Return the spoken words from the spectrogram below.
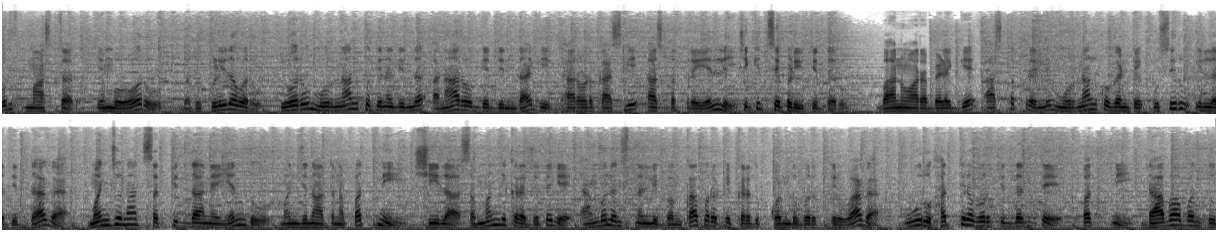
ಉರ್ಫ್ ಮಾಸ್ತರ್ ಎಂಬುವವರು ಬದುಕುಳಿದವರು. ಇವರು ಮೂರ್ನಾಲ್ಕು ದಿನದಿಂದ ಅನಾರೋಗ್ಯದಿಂದಾಗಿ ಧಾರವಾಡ ಖಾಸಗಿ ಆಸ್ಪತ್ರೆಯಲ್ಲಿ ಚಿಕಿತ್ಸೆ ಪಡೆಯುತ್ತಿದ್ದರು. ಭಾನುವಾರ ಬೆಳಗ್ಗೆ ಆಸ್ಪತ್ರೆಯಲ್ಲಿ ಮೂರ್ನಾಲ್ಕು ಗಂಟೆ ಉಸಿರು ಇಲ್ಲದಿದ್ದಾಗ ಮಂಜುನಾಥ್ ಸತ್ತಿದ್ದಾನೆ ಎಂದು ಮಂಜುನಾಥನ ಪತ್ನಿ ಶೀಲಾ ಸಂಬಂಧಿಕರ ಜೊತೆಗೆ ಆಂಬ್ಯುಲೆನ್ಸ್ನಲ್ಲಿ ಬಂಕಾಪುರಕ್ಕೆ ಕರೆದುಕೊಂಡು ಬರುತ್ತಿರುವಾಗ ಊರು ಹತ್ತಿರ ಬರುತ್ತಿದ್ದಂತೆ ಪತ್ನಿ, ಡಾಬಾ ಬಂತು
